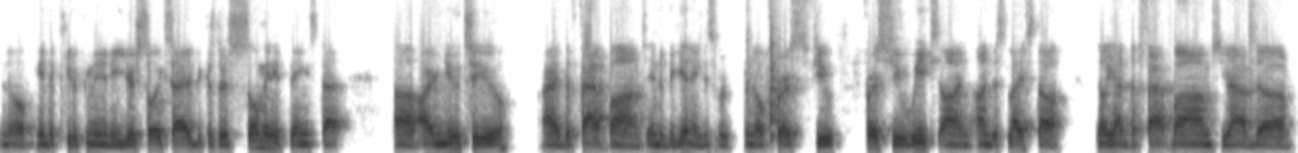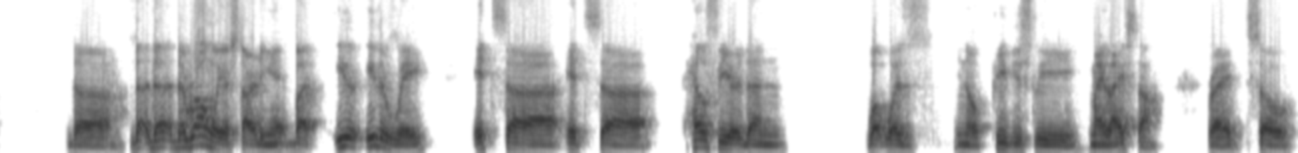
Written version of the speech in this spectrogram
you know in the keto community, you're so excited because there's so many things that uh, are new to you. Right, the fat bombs in the beginning. This were you know first few first few weeks on on this lifestyle. You know, you had the fat bombs. You have the the the the, the wrong way of starting it, but either either way, it's uh it's uh healthier than what was you know previously my lifestyle right? So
